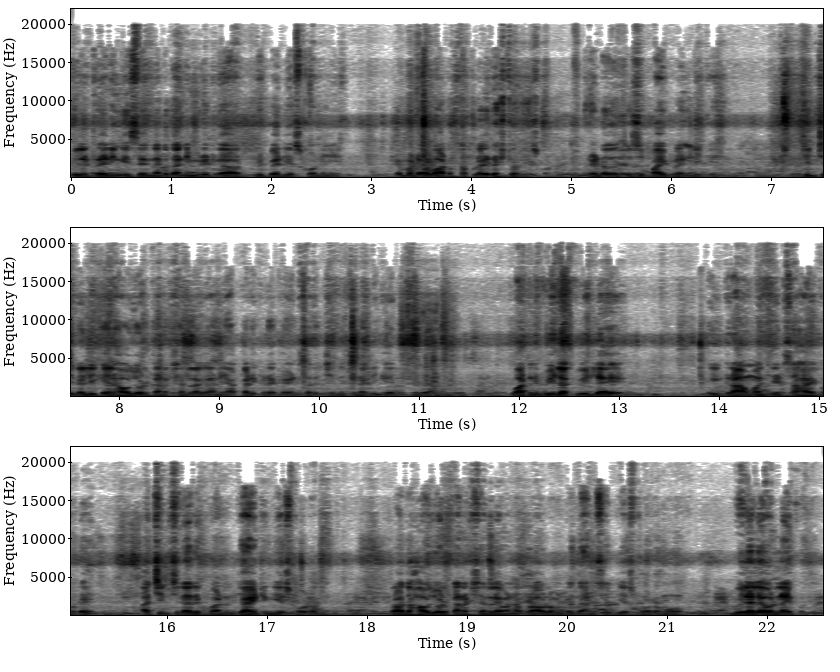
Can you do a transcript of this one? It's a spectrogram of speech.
వీళ్ళు ట్రైనింగ్ ఇస్తే ఏంటంటే దాన్ని ఇమీడియట్గా రిపేర్ చేసుకొని వెంబడే వాటర్ సప్లై రెస్టోర్ చేసుకోండి రెండోది వచ్చేసి పైప్ లైన్ లీకేజ్. చిన్న చిన్న లీకేజ్ హౌస్ హోల్డ్ కనెక్షన్లు కానీ అక్కడిక్కడ ఎక్కడైనా సరే చిన్న చిన్న లీకేజ్. వాటిని వీళ్ళకి వీళ్ళే ఈ గ్రామ మంచినీటి సహాయకుడే ఆ చిన్న చిన్న రిప్- మనం జాయింటింగ్ చేసుకోవడం తర్వాత హౌస్ హోల్డ్ కనెక్షన్లో ఏమన్నా ప్రాబ్లం ఉంటే దాన్ని సెట్ చేసుకోవడము వీళ్ళ లెవెల్లో అయిపోతుంది.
